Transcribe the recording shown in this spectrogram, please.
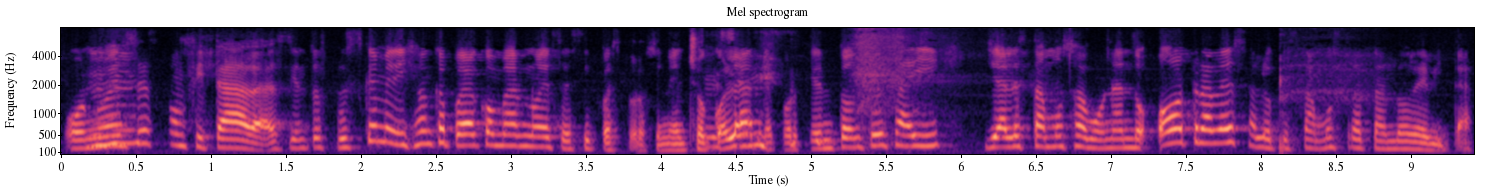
o nueces confitadas. Y entonces, pues es que me dijeron que podía comer nueces, y pues, pero sin el chocolate, porque entonces ahí ya le estamos abonando otra vez a lo que estamos tratando de evitar.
